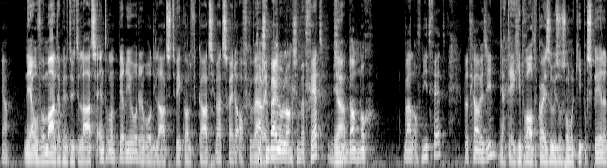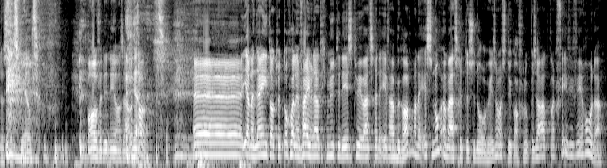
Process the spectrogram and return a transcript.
ja. Nee, ja, over een maand heb je natuurlijk de laatste interlandperiode. Dan worden die laatste twee kwalificatiewedstrijden afgewerkt. Tussen Bijlo langzaam weer vet. Misschien Ja. dan nog wel of niet vet. Dat gaan we zien. Ja, tegen Gibraltar kan je sowieso zonder keeper spelen, dus dat scheelt. Behalve de Nederlands elftal. Eh, ja, dan denk ik dat we toch wel in 35 minuten deze twee wedstrijden even hebben gehad. Maar er is nog een wedstrijd tussendoor geweest. Dat was natuurlijk afgelopen zaterdag VVV Roda.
